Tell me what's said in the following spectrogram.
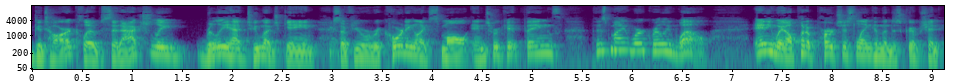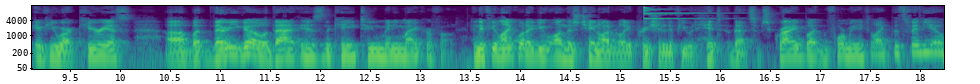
guitar clips, it actually really had too much gain. So if you were recording like small intricate things, this might work really well. Anyway, I'll put a purchase link in the description if you are curious. Uh, but there you go. That is the K2 mini microphone. And if you like what I do on this channel, I'd really appreciate it if you would hit that subscribe button for me. If you like this video,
